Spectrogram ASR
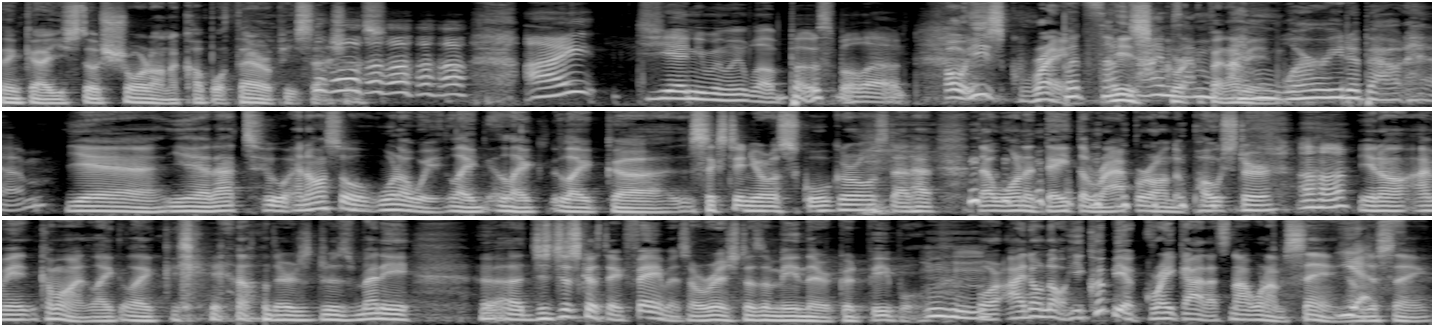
think uh, you're still short on a couple therapy sessions. I genuinely love Post Malone. oh, he's great. But sometimes great, I'm, but I I'm worried about him. yeah, yeah, that too. And also, what are we like, like, like, uh, sixteen-year-old schoolgirls that have that want to date the rapper on the poster? Uh huh. You know, I mean, come on, like, like, you know, there's there's many. Uh, just just because they're famous or rich doesn't mean they're good people. Or I don't know. He could be a great guy. That's not what I'm saying. I'm just saying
